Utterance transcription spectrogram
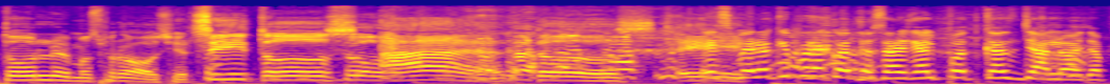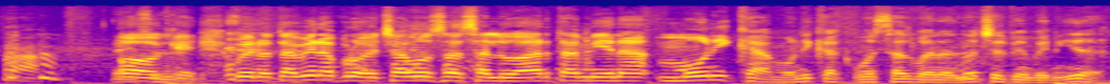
todos lo hemos probado, ¿cierto? Sí, todos. Ah, todos. eh. Espero que para cuando salga el podcast ya lo haya probado. Ok, bueno, también aprovechamos a saludar también a Mónica. Mónica, ¿cómo estás? Buenas noches, bienvenida.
